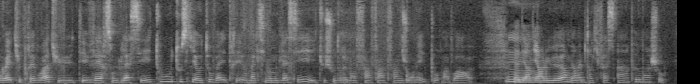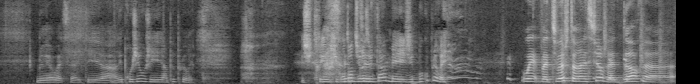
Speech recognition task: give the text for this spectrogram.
ouais, tu prévois, tu... tes verres sont glacés, tout, tout ce qu'il y a autour va être au maximum glacé et tu shootes vraiment fin, fin, fin de journée pour avoir la mm. dernière lueur, mais en même temps qu'il fasse un peu moins chaud. Mais ouais, ça a été un des projets où j'ai un peu pleuré. Je suis, très, je suis contente du résultat, mais j'ai beaucoup pleuré. Ouais, bah tu vois, je te rassure, j'adore ta,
